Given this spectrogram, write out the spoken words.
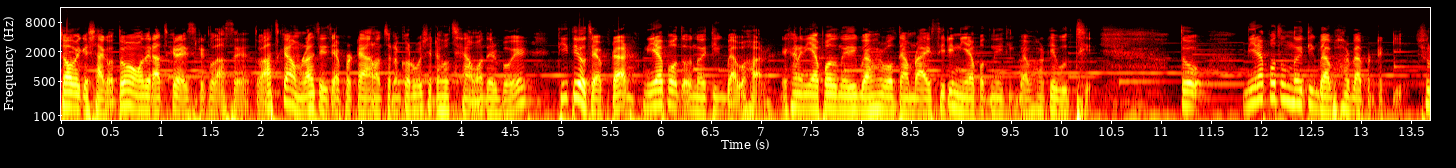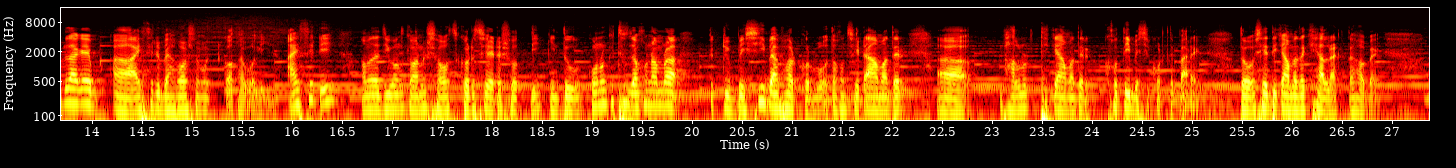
সবাইকে স্বাগতম আমাদের আজকের আইসিটি ক্লাসে তো আজকে আমরা যে চ্যাপ্টারটা আলোচনা করব সেটা হচ্ছে আমাদের বইয়ের তৃতীয় চ্যাপ্টার নিরাপদ ও নৈতিক ব্যবহার। এখানে নিরাপদ ও নৈতিক ব্যবহার বলতে আমরা আইসিটি নিরাপদ নৈতিক ব্যবহারকে বুঝছি। তো নিরাপদ ও নৈতিক ব্যবহার ব্যাপারটা কি? শুরুর আগে আইসিটির ব্যবহার সম্পর্কে কথা বলি। আইসিটি আমাদের জীবনকে অনেক সহজ করেছে, এটা সত্যি। কিন্তু কোনো কিছু যখন আমরা একটু বেশি ব্যবহার করব, তখন সেটা আমাদের ভালোর থেকে আমাদের ক্ষতি বেশি করতে পারে। তো সেদিকে আমাদের খেয়াল রাখতে হবে।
